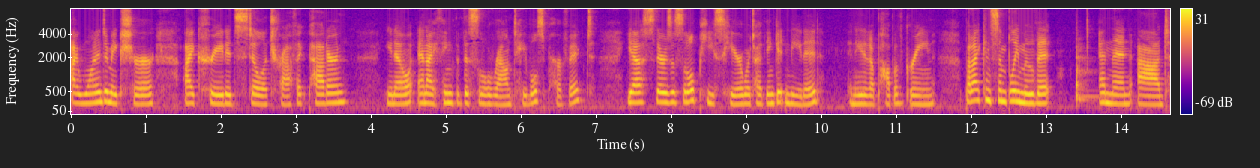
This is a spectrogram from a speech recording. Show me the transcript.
I wanted to make sure I created still a traffic pattern, you know, and I think that this little round table is perfect. Yes, there's this little piece here, which I think it needed. It needed a pop of green, but I can simply move it and then add,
